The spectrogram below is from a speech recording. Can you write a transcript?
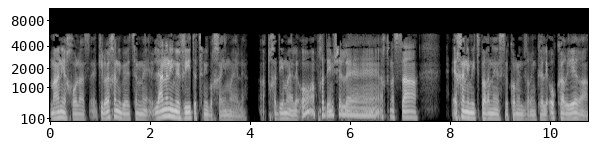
מה אני יכול לעשות? כאילו, איך אני בעצם, לאן אני מביא את עצמי בחיים האלה? הפחדים האלה, או הפחדים של uh, הכנסה, איך אני מתפרנס וכל מיני דברים כאלה, או קריירה,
